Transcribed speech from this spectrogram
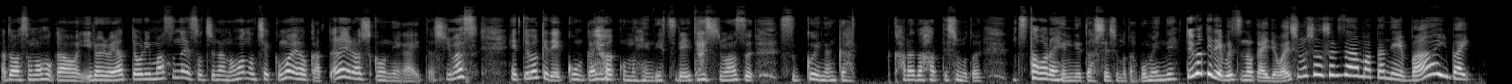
あとはその他をいろいろやっておりますので、そちらの方のチェックもよかったらよろしくお願いいたします。えー、というわけで、今回はこの辺で失礼いたします。すっごいなんか、体張ってしもた。伝わらへんネタしてしもた。ごめんね。というわけで別の回でお会いしましょう。それではまたね。バイバイ。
